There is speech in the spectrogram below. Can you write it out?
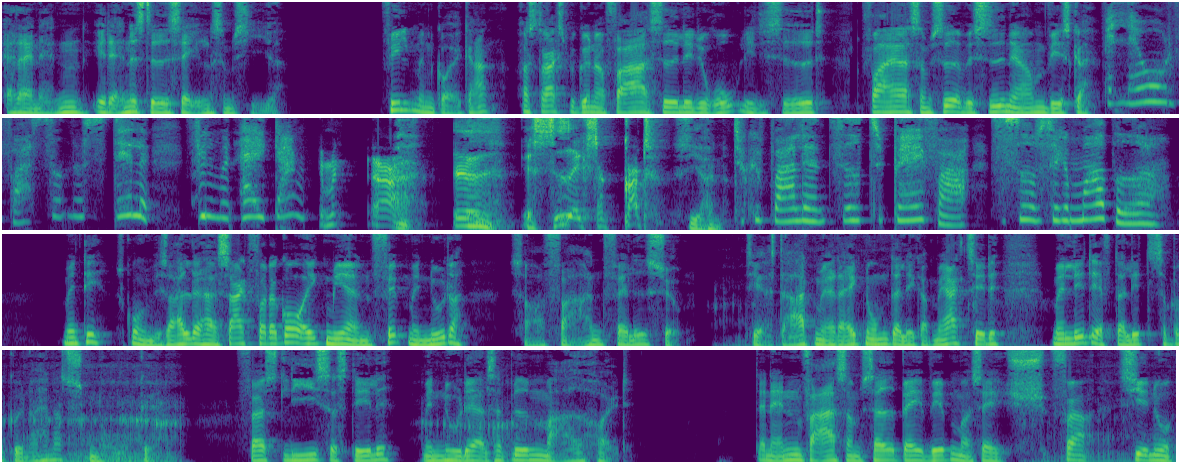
er der en anden, et andet sted i salen, som siger. Filmen går i gang, og straks begynder far at sidde lidt uroligt i sædet. Freja, som sidder ved siden af ham, visker. Hvad laver du, far? Sid nu stille. Filmen er i gang. Jamen, ah, øh, jeg sidder ikke så godt, siger han. Du kan bare lade en tid tilbage, far. Så sidder du sikkert meget bedre. Men det skulle hun vist aldrig have sagt, for der går ikke mere end fem minutter, så er faren faldet i søvn. Til at starte med er der ikke nogen, der lægger mærke til det, men lidt efter lidt, så begynder han at snorke. Først lige så stille, men nu er det altså blevet meget højt. Den anden far, som sad bag ved dem og sagde shh før, siger nu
